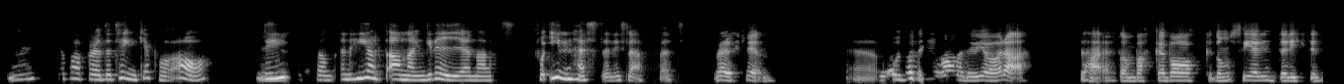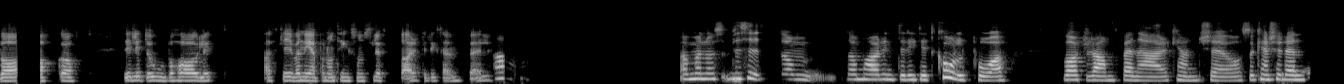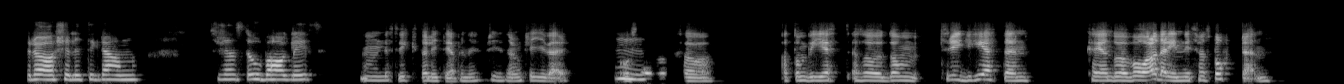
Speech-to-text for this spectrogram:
mm. jag bara började tänka på, ja, det är liksom en helt annan grej än att få in hästen i släpet. Verkligen. Uh, och det har med det att göra. Det här att de backar bak, de ser inte riktigt bakåt. Det är lite obehagligt att kliva ner på någonting som sluttar till exempel. Ja, ja men och, precis. De, de har inte riktigt koll på vart rampen är kanske och så kanske den rör sig lite grann. Så känns det obehagligt. Mm, det sviktar lite precis när de kliver. Mm. Och så också att de vet, alltså de, tryggheten kan ju ändå vara där inne i transporten.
